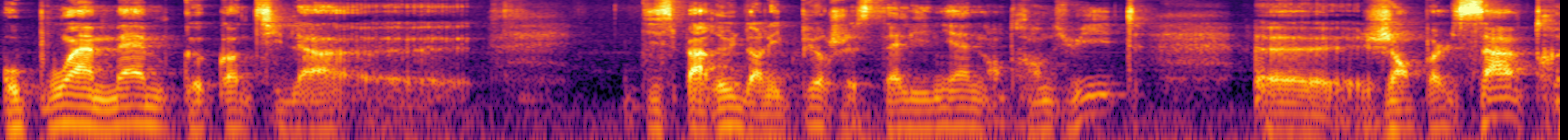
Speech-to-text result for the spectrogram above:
au point même que quand il a disparu dans les purges staliniennes en 1938, Jean-Paul Sartre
